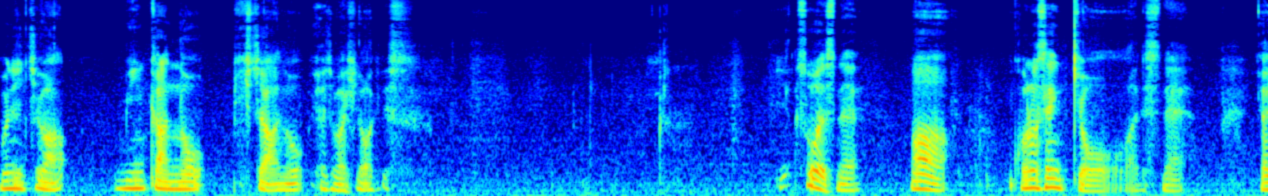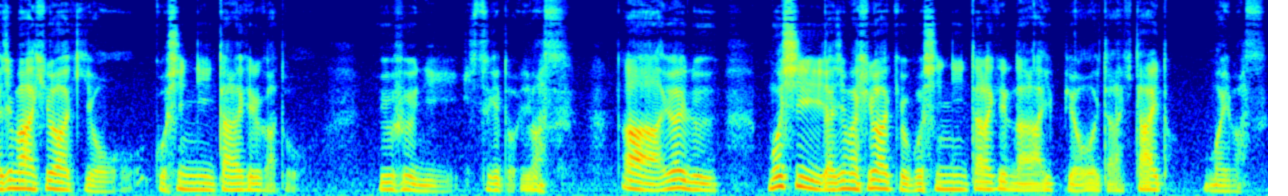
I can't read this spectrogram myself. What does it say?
こんにちは。民間のピクチャーの矢島博明です。そうですね。まあ、この選挙はですね、矢島博明をご信任いただけるかというふうにし続けております。あいわゆる、もし矢島博明をご信任いただけるなら一票をいただきたいと思います。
